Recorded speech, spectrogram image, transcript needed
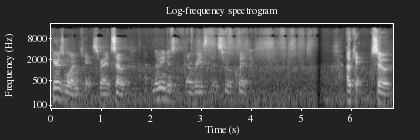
here's one case, right? So let me just erase this real quick. Okay, so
